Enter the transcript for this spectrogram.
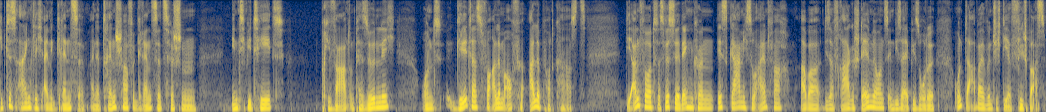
Gibt es eigentlich eine Grenze, eine trennscharfe Grenze zwischen Intimität, privat und persönlich? Und gilt das vor allem auch für alle Podcasts? Die Antwort, das wirst du dir denken können, ist gar nicht so einfach, aber dieser Frage stellen wir uns in dieser Episode und dabei wünsche ich dir viel Spaß.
